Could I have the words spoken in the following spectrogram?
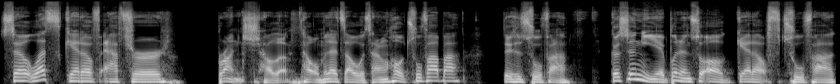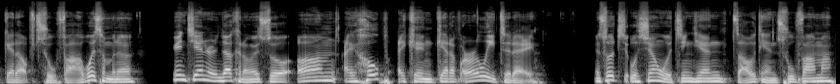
，So let's get off after brunch。好了，好，我们在早午餐后出发吧。这是出发。可是你也不能说哦，get off 出发，get off 出发。为什么呢？因为今天人家可能会说，嗯，I hope I can get off early today。你说我希望我今天早点出发吗？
